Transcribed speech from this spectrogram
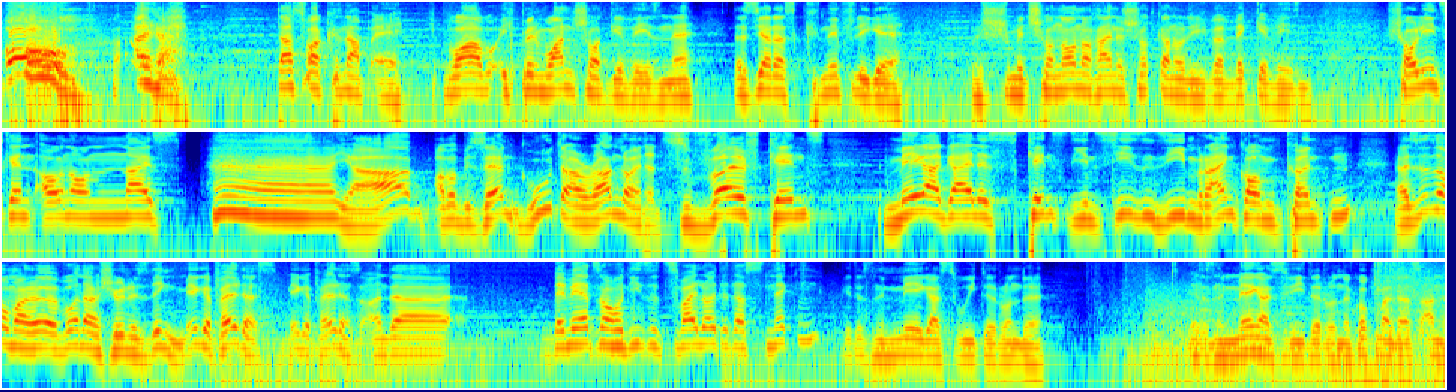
Oh! Alter! Das war knapp, ey. Ich, war, ich bin One-Shot gewesen, ne? Das ist ja das Knifflige. Mit schon auch noch eine Shotgun und ich wäre weg gewesen. Shaolin-Scan auch noch nice. Ja, aber bisher ein guter Run, Leute. Zwölf Skins. Mega geile Skins, die in Season 7 reinkommen könnten. Das ist auch mal ein wunderschönes Ding. Mir gefällt das. Mir gefällt das. Und äh, wenn wir jetzt noch diese zwei Leute da snacken, wird das eine mega sweete Runde. Wird das eine mega sweete Runde. Guck mal das an.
